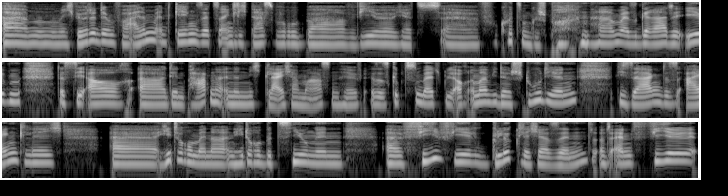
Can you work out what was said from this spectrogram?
Ähm, ich würde dem vor allem entgegensetzen eigentlich das, worüber wir jetzt äh, vor kurzem gesprochen haben. Also gerade eben, dass sie auch äh, den PartnerInnen nicht gleichermaßen hilft. Also es gibt zum Beispiel auch immer wieder Studien, die sagen, dass eigentlich äh, Heteromänner in Heterobeziehungen äh, viel, viel glücklicher sind und ein viel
